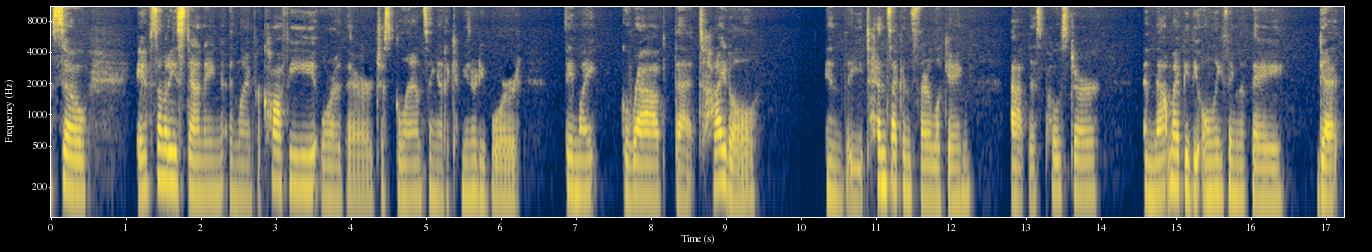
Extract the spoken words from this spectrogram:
So if somebody's standing in line for coffee or they're just glancing at a community board, they might grab that title in the 10 seconds they're looking at this poster, and that might be the only thing that they get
